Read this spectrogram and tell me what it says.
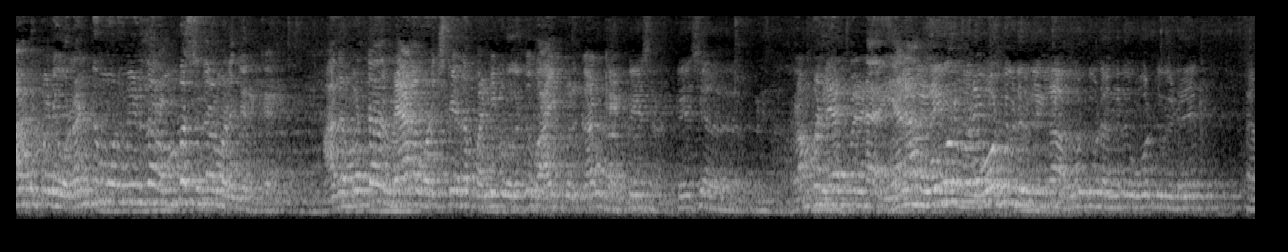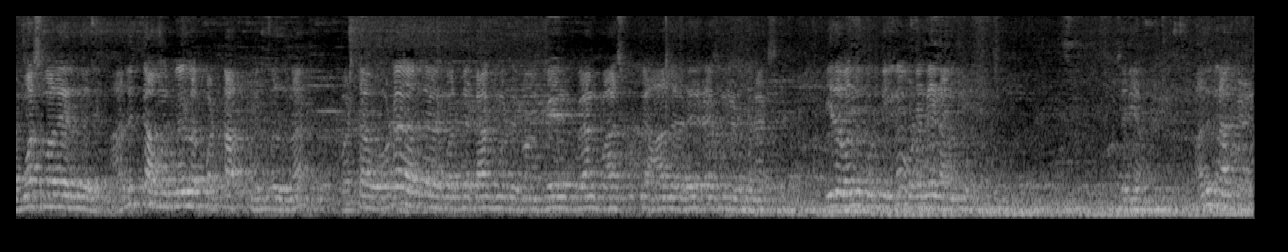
ஆல்டர் பண்ணி ஒரு ரெண்டு மூணு வீடு தான் ரொம்ப சிதறம் அடைஞ்சிருக்கு அதை மட்டும் அது மேல உடைச்சிட்டு ஏதோ பண்ணி கொடுக்கறதுக்கு வாய்ப்பு இருக்கான்னு கேட்பேன் பேசி அதை. ரொம்ப லேட் பண்ணிடாது ஏன்னா ஓட்டு வீடு இல்லைங்களா? ஓட்டு வீடு அங்கிருந்து ஓட்டு வீடு அஹ், மோசமா தான் இருந்தது. அதுக்கு அவங்க பேர்ல பட்டா இருந்ததுன்னா பட்டாவோட அந்த மற்ற டாக்குமெண்ட் இருக்கும் bank bank passbook Aadhaar ration card xerox இதை வந்து கொடுத்தீங்கன்னா உடனே நாங்கள். சரியா? அதுக்கு நாங்கள்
